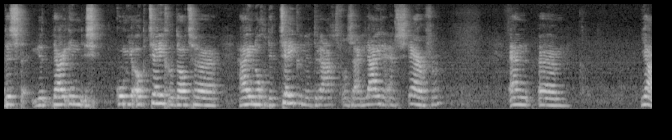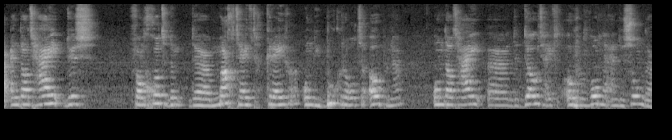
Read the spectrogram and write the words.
dus daarin kom je ook tegen dat uh, hij nog de tekenen draagt van zijn lijden en sterven. En, uh, ja, en dat hij dus van God de, de macht heeft gekregen om die boekrol te openen. Omdat hij uh, de dood heeft overwonnen en de zonde.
